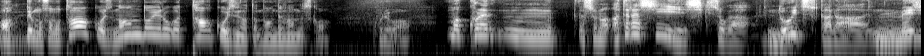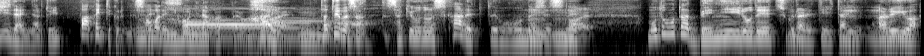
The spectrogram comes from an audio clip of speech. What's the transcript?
あでもそのターコイズ何度色がターコイズになったらなんでなんですか？これは。まあ、これ、うん、その新しい色素がドイツから明治時代になるといっぱい入ってくるんですね。今まで日本になかったような。はい、例えばさ先ほどのスカーレットでも同じですね。もともとは紅色で作られていたり、あるいは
